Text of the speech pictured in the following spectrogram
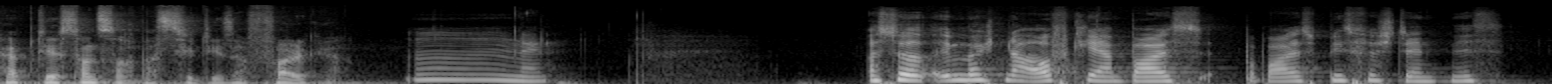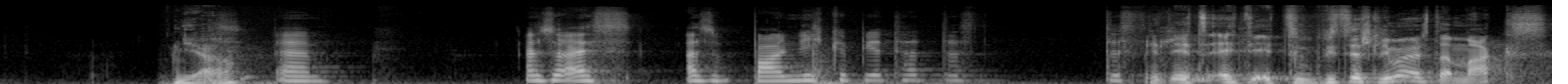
Habt ihr sonst noch was zu dieser Folge? Hm, nein. Also, ich möchte noch aufklären, Baues, Baues Missverständnis. Ja. Ähm, also, als also Paul nicht kapiert hat, dass das Jetzt, jetzt, jetzt, du bist ja schlimmer als der Max.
